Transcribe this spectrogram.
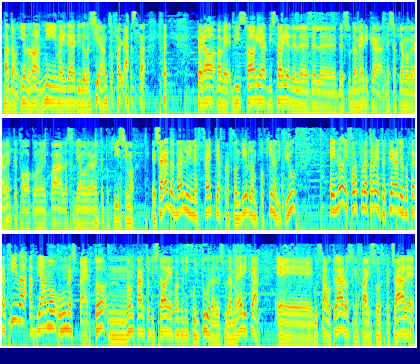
Pardon, io non ho la minima idea di dove sia Antofagasta. però vabbè, di storia, di storia del, del, del, Sud America ne sappiamo veramente poco, noi qua la studiamo veramente pochissimo e sarebbe bello in effetti approfondirla un pochino di più e noi fortunatamente qui a Radio Cooperativa abbiamo un esperto, mm, non tanto di storia quanto di cultura del Sud America, Gustavo Claros che fa il suo speciale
